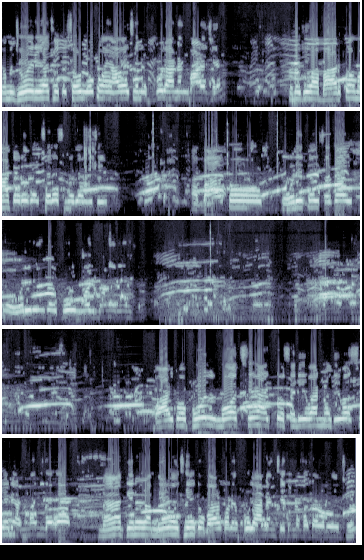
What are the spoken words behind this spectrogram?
તમે જોઈ રહ્યા છો કે સૌ લોકો અહીંયા આવે છે અને ફૂલ આનંદ માણે છે. તમે જો આ બાળકો માટેનું કંઈક સરસ મજાનું છે. આ બાળકો હોળી કહી શકાય તો હોળીની અંદર ફૂલ મોજ માણી છે. બાળકો ફૂલ મોજ છે. આજ તો શનિવારનો દિવસ છે ને હનુમાન દાદા કેરેલા મેળો છે તો બાળકોને ફૂલ આનંદ છે તમને બતાવી રહ્યો છું.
